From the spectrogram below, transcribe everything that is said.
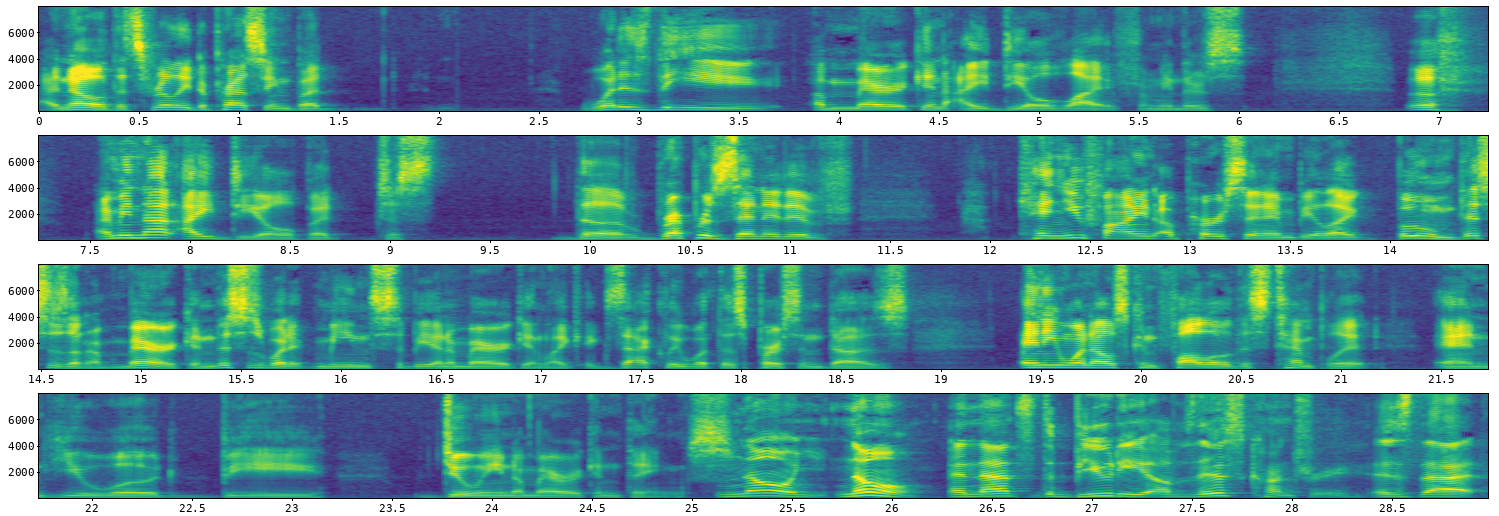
I know that's really depressing, but what is the American ideal life? I mean, there's, ugh, I mean, not ideal, but just the representative. Can you find a person and be like, boom, this is an American. This is what it means to be an American. Like exactly what this person does. Anyone else can follow this template and you would be doing American things. No, no, and that's the beauty of this country is that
